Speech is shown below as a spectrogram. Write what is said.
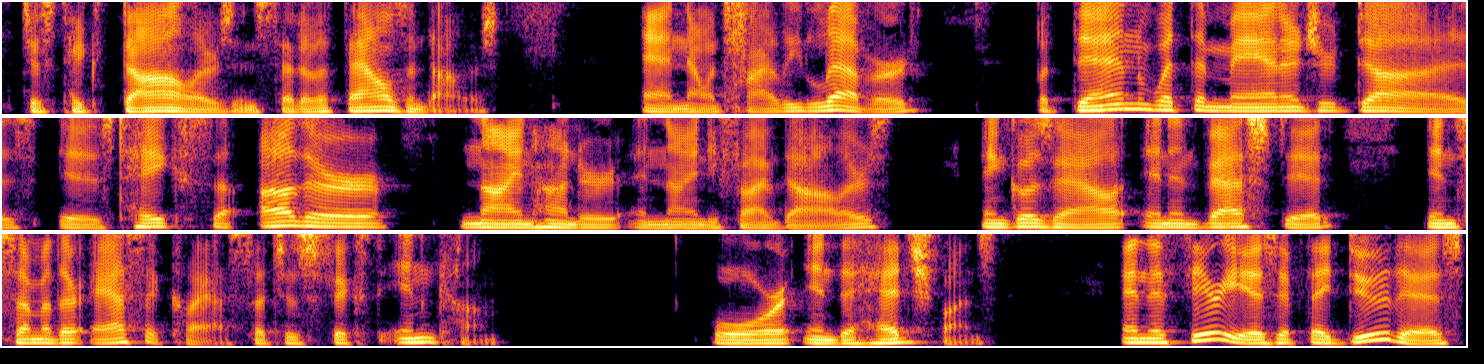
It just takes dollars instead of a thousand dollars. And now it's highly levered. But then what the manager does is takes the other $995 and goes out and invests it in some other asset class, such as fixed income or into hedge funds. And the theory is if they do this,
